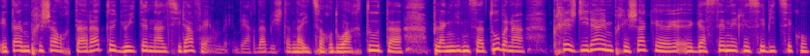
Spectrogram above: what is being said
eta enpresa hortarat joiten alzira, fe, behar da biztan da itzordu hartu eta plangintzatu, baina pres dira enpresak uh, gazten errezebitzeko.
